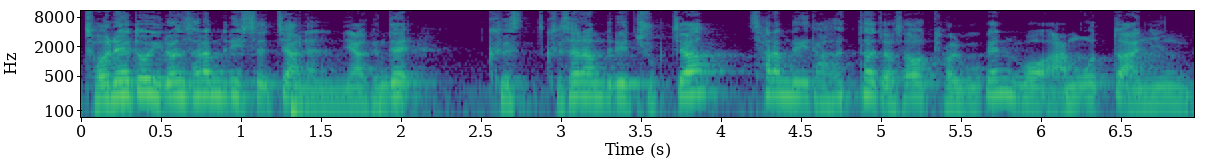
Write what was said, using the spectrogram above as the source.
전에도 이런 사람들이 있었지 않았느냐. 근데 그, 그 사람들이 죽자 사람들이 다 흩어져서 결국엔 뭐 아무것도 아닌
